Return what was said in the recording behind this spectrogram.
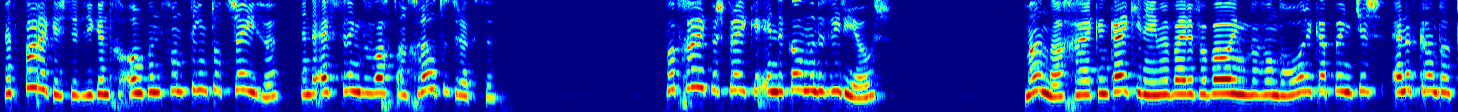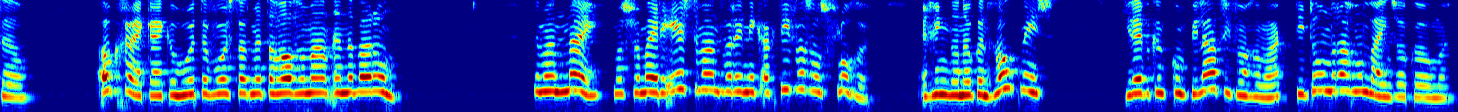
Het park is dit weekend geopend van 10 tot 7 en de Efteling verwacht een grote drukte. Wat ga ik bespreken in de komende video's? Maandag ga ik een kijkje nemen bij de verbouwing van de horecapuntjes en het kranthotel. Ook ga ik kijken hoe het ervoor staat met de halve maan en de baron. De maand mei was voor mij de eerste maand waarin ik actief was als vlogger. Er ging dan ook een hoop mis. Hier heb ik een compilatie van gemaakt die donderdag online zal komen.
